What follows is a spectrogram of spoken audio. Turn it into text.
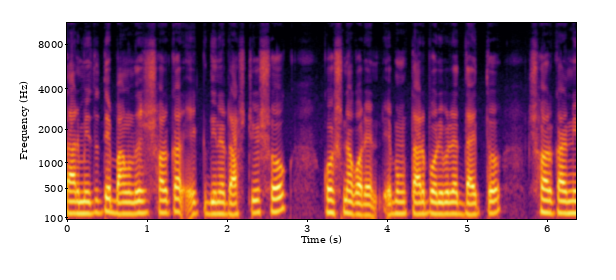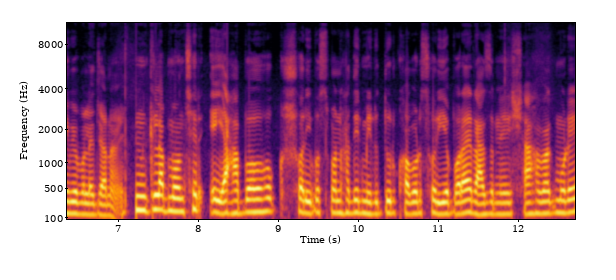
তার মৃত্যুতে বাংলাদেশ সরকার একদিনের রাষ্ট্রীয় শোক ঘোষণা করেন এবং তার পরিবারের দায়িত্ব সরকার নিবে বলে জানায়। ইনকিলাব মঞ্চের এই আহ্বায়ক শরীফ ওসমান হাদির মৃত্যুর খবর ছড়িয়ে পড়ায় রাজধানীর শাহবাগ মোড়ে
